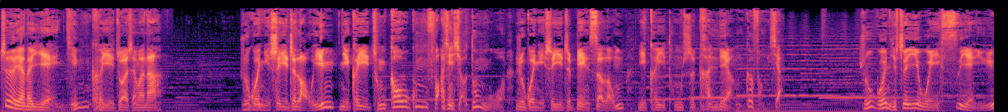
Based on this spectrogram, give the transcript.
这样的眼睛可以做什么呢？如果你是一只老鹰，你可以从高空发现小动物；如果你是一只变色龙，你可以同时看两个方向；如果你是一尾四眼鱼，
